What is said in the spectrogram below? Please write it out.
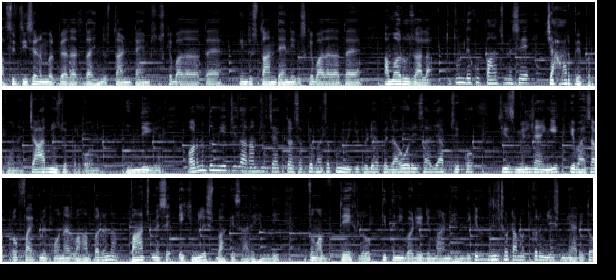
फिर तीसरे नंबर पर आ जाता था हिंदुस्तान टाइम्स, उसके बाद आ जाता है हिंदुस्तान दैनिक, उसके बाद आ जाता है अमर उजाला। तो तुम देखो, पाँच में से चार पेपर कौन है? चार न्यूज़पेपर कौन है? हिंदी है। और ना तुम ये चीज़ आराम से चेक कर सकते हो। भाई साहब, तुम विकीपीडिया पे जाओ और ये सारी आपको चीज़ मिल जाएँगी कि भाई साहब टॉप फाइव में कौन है वहाँ पर है ना, पाँच में से एक इंग्लिश बाकी सारे हिंदी। तो तुम अब देख लो कितनी बड़ी डिमांड हिंदी की। तो दिल छोटा मत करो इंग्लिश नहीं आ रही तो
